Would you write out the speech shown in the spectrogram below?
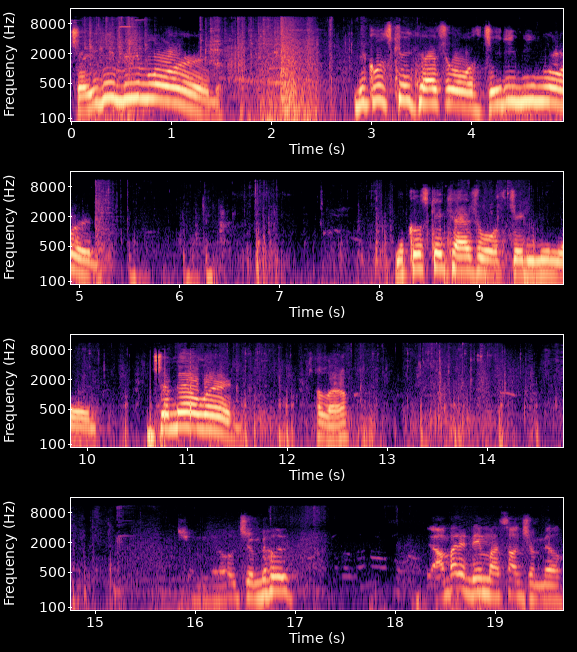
JD Meme Lord! Nicholas K. Casual with JD Meme Lord. Nicholas K. Casual with JD Meme Lord. Jamil Lord. Hello. Jamil, Jamil is Yeah, I'm about to name my son Jamil.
